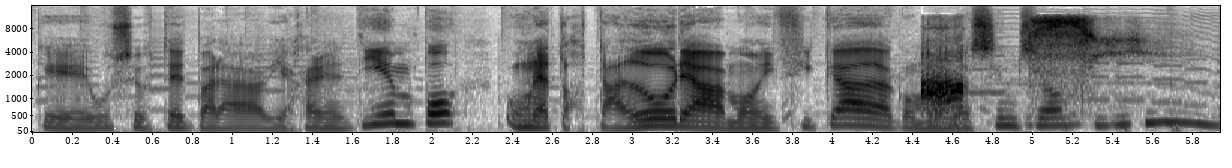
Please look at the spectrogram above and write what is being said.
que use usted para viajar en el tiempo, una tostadora modificada como Ah, los Simpsons. Sí.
